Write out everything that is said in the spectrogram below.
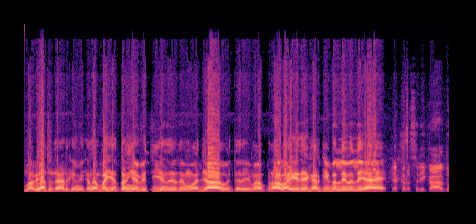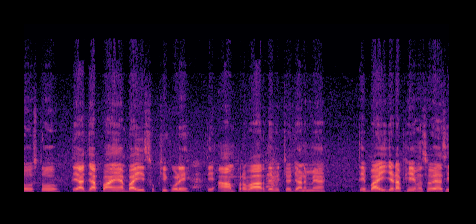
ਮੈਂ ਵੀ ਹੱਥ ਟੈਟ ਕਿਵੇਂ? ਕਹਿੰਦਾ ਬਾਈ ਇਹ ਧਨੀਆ ਵੇਚੀ ਜਾਂਦੇ ਤੇ ਮੈਂ ਜਾ ਹੋਏ ਤੇਰੇ। ਮੈਂ ਭਰਾਵਾ ਇਹਦੇ ਕਰਕੇ ਬੱਲੇ ਬੱਲੇ ਐ ਇੱਕ ਸਤਿ ਸ੍ਰੀ ਅਕਾਲ ਦੋਸਤੋ ਤੇ ਅੱਜ ਆਪਾਂ ਆਏ ਆ ਬਾਈ ਸੁੱਖੀ ਕੋਲੇ ਤੇ ਆਮ ਪਰਿਵਾਰ ਦੇ ਵਿੱਚੋਂ ਜਨਮਿਆ ਤੇ ਬਾਈ ਜਿਹੜਾ ਫੇਮਸ ਹੋਇਆ ਸੀ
